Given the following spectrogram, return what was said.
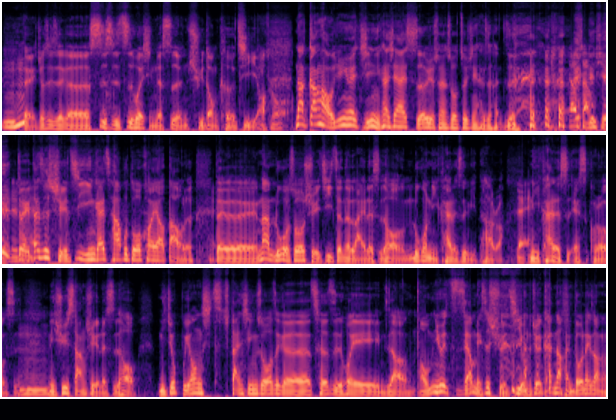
嗯，对，就是这个适时智慧型的四人驱动科技哦。那刚好，因为其实你看，现在十二月虽然说最近还是很热，要赏雪的，对，但是雪季应该差不多快要到了。对对对。那如果说雪季真的来的时候，如果你开的是 Vitara，对，你开的是 S Cross，嗯，你去赏雪的时候，你就不用担心说这个车子会，你知道，我们因为只要每次雪季，我们就会看到很多那种很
